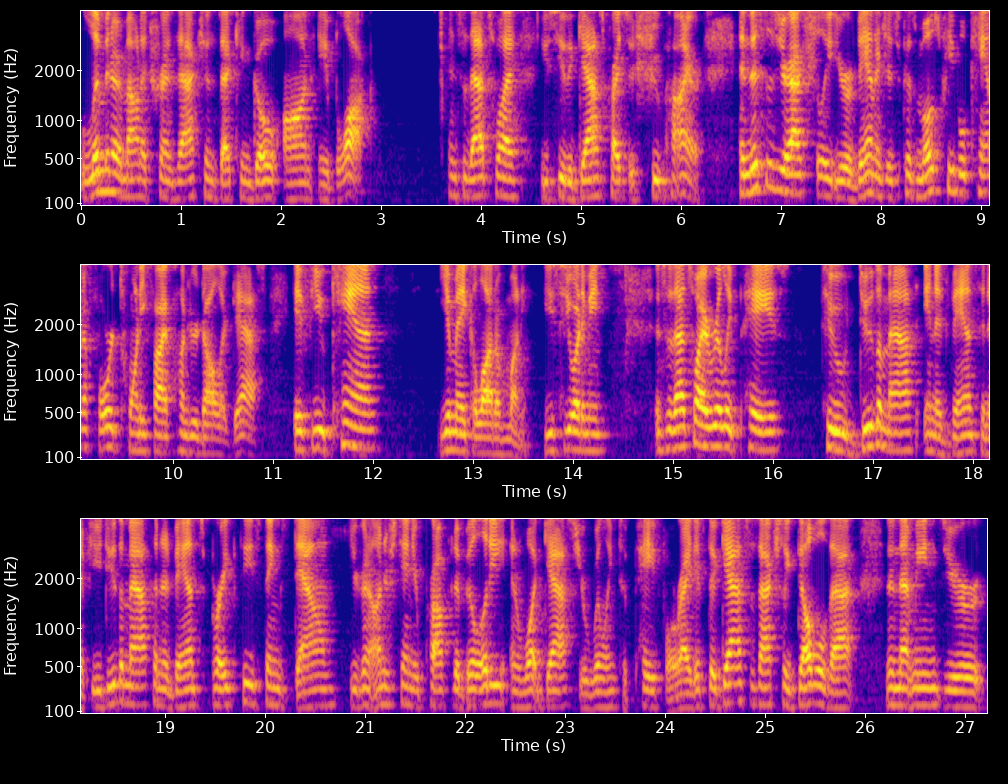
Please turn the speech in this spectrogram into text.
limited amount of transactions that can go on a block. And so that's why you see the gas prices shoot higher. And this is your actually your advantage is because most people can't afford $2,500 gas. If you can, you make a lot of money. You see what I mean? And so that's why it really pays to do the math in advance. And if you do the math in advance, break these things down, you're going to understand your profitability and what gas you're willing to pay for, right? If the gas is actually double that, then that means your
